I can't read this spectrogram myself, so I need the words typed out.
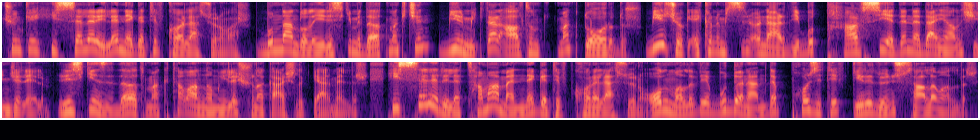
çünkü hisseler ile negatif korelasyonu var. Bundan dolayı riskimi dağıtmak için bir miktar altın tutmak doğrudur. Birçok ekonomistin önerdiği bu tavsiyede neden yanlış inceleyelim. Riskinizi dağıtmak tam anlamıyla şuna karşılık gelmelidir. Hisseler ile tamamen negatif korelasyonu olmalı ve bu dönemde pozitif geri dönüş sağlamalıdır.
